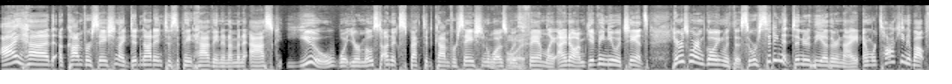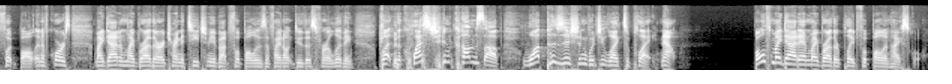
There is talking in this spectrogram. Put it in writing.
I had a conversation I did not anticipate having, and I'm going to ask you what your most unexpected conversation oh, was boy. with family. I know, I'm giving you a chance. Here's where I'm going with this. So, we're sitting at dinner the other night, and we're talking about football. And of course, my dad and my brother are trying to teach me about football as if I don't do this for a living. But the question comes up what position would you like to play? Now, both my dad and my brother played football in high school.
